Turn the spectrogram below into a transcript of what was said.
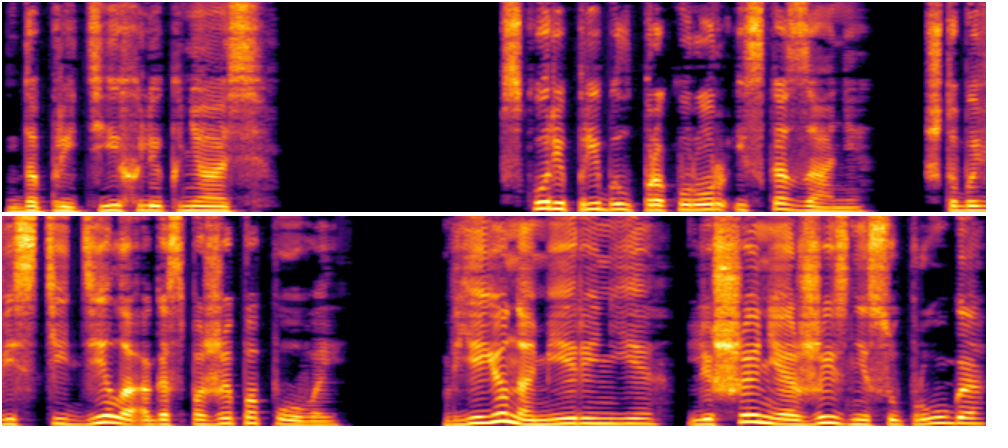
Да притихли, князь. Вскоре прибыл прокурор из Казани, чтобы вести дело о госпоже Поповой. В ее намерении лишение жизни супруга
